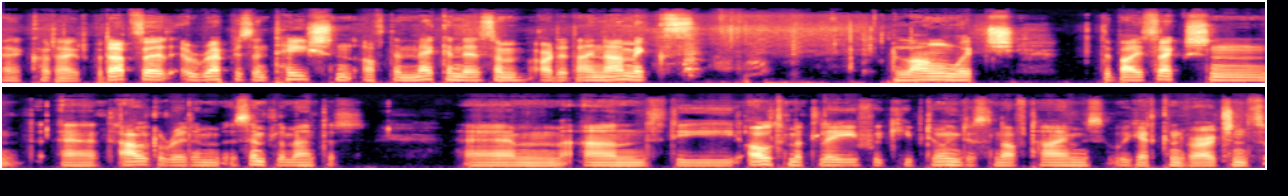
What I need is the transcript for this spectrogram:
uh, cut out. But that's a, a, representation of the mechanism or the dynamics along which the bisection uh, algorithm is implemented. Um, and the ultimately, if we keep doing this enough times, we get convergence.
